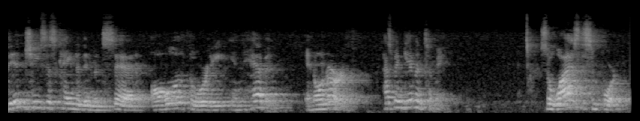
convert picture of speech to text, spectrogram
Then Jesus came to them and said, All authority in heaven and on earth has been given to me. So, why is this important?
